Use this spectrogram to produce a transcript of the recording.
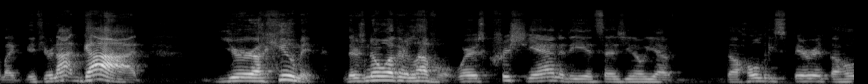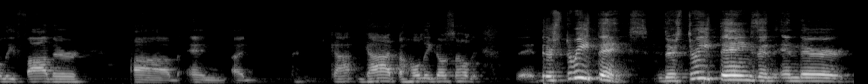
like if you're not God, you're a human. There's no other level. Whereas Christianity, it says, you know, you have the Holy Spirit, the Holy Father, um, and uh, God, God, the Holy Ghost, the Holy. There's three things. There's three things, and and they're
